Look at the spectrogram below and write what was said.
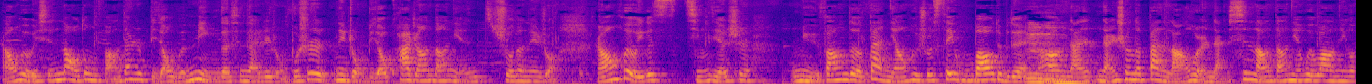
然后会有一些闹洞房，但是比较文明的现在这种，不是那种比较夸张当年说的那种，然后会有一个情节是。女方的伴娘会说塞红包，对不对？嗯然后男男生的伴郎或者男新郎当天会往那个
